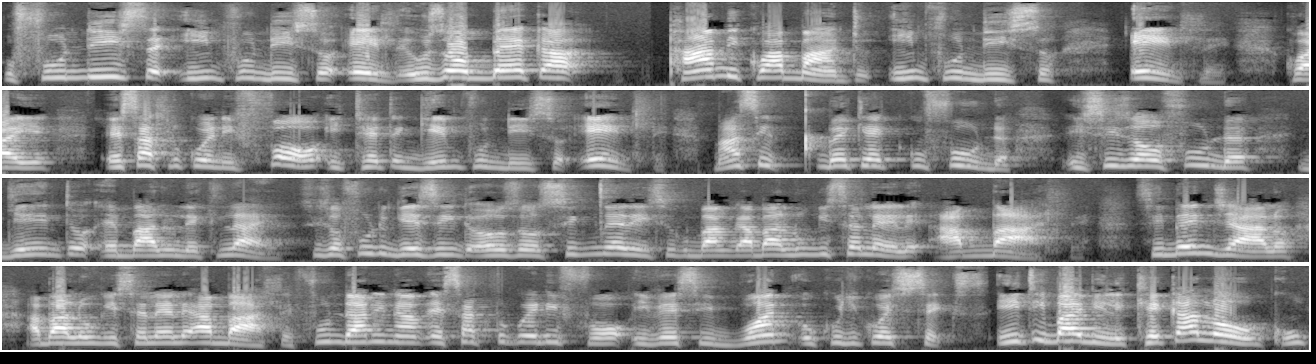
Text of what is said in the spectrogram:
ufundise imfundiso enhle uzobeka phambi kwabantu imfundiso entle kwaye esahlukweni 4 ithethe ngemfundiso entle masiqhubekeke kufunda sizofunda ngento ebalulekileyo sizofunda ngezinto ozosincedisa ukuba ngabalungiselele abahle sibe njalo abalungiselele abahle fundani nam esahlukweni 4 ivesi 1 ukuyi kwe-6 ithi ibhayibhile khe kaloku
